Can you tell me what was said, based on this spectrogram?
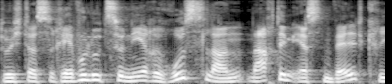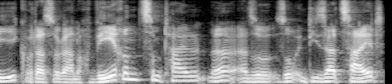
durch das revolutionäre Russland nach dem Ersten Weltkrieg oder sogar noch während zum Teil, ne? also so in dieser Zeit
